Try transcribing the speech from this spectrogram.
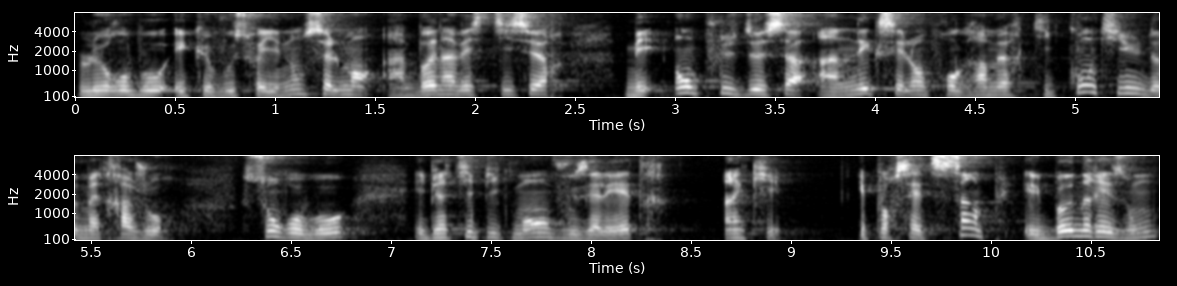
le robot et que vous soyez non seulement un bon investisseur, mais en plus de ça, un excellent programmeur qui continue de mettre à jour son robot, eh bien typiquement, vous allez être inquiet. Et pour cette simple et bonne raison,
